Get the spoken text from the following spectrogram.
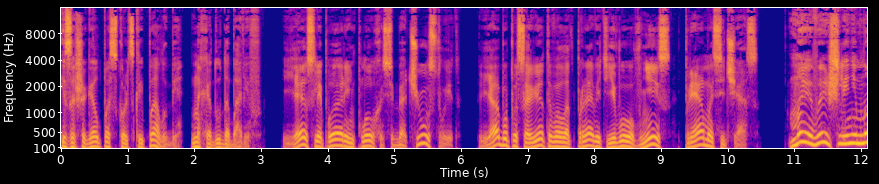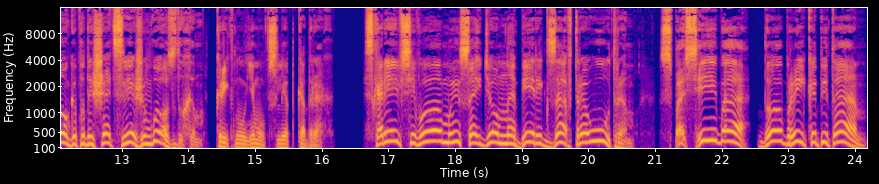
и зашагал по скользкой палубе, на ходу добавив. «Если парень плохо себя чувствует, я бы посоветовал отправить его вниз прямо сейчас. «Мы вышли немного подышать свежим воздухом!» — крикнул ему вслед Кадрах. «Скорее всего, мы сойдем на берег завтра утром. Спасибо, добрый капитан!»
